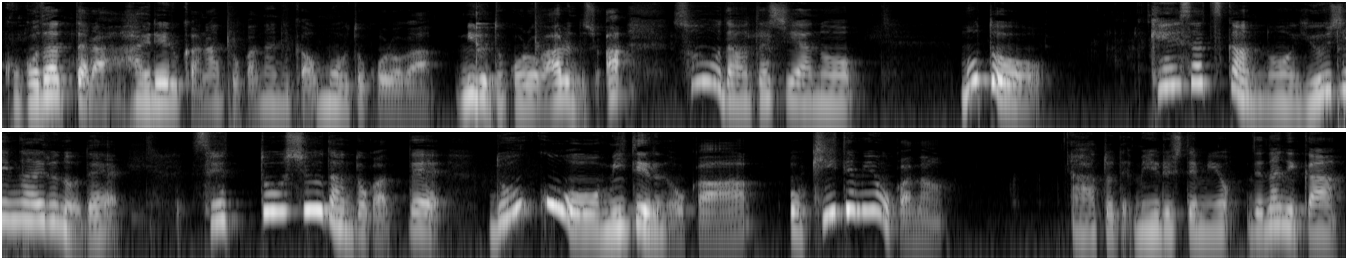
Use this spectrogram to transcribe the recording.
ここだったら入れるかなとか何か思うところが、見るところがあるんでしょう。あ、そうだ、私、あの、元警察官の友人がいるので、窃盗集団とかってどこを見てるのかを聞いてみようかな。あ後でメールしてみよう。で、何か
